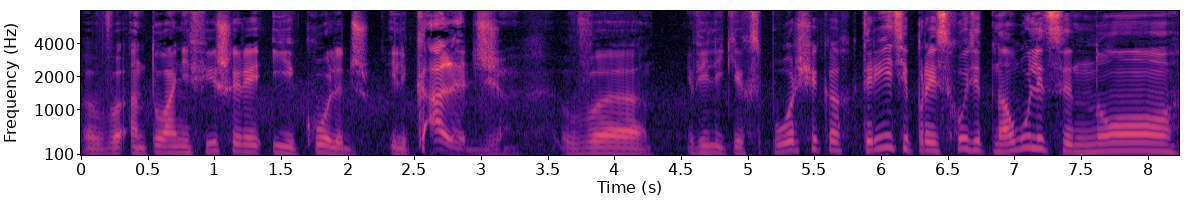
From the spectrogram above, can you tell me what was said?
в Антуане Фишере и «Колледж» или «Колледж» в «Великих спорщиках». Третий происходит на улице, но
